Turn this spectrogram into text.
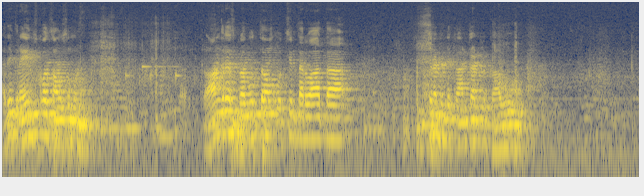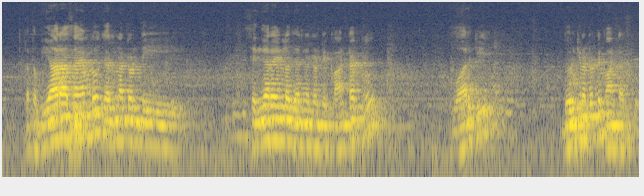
అది గ్రహించుకోవాల్సిన అవసరం ఉంది. కాంగ్రెస్ ప్రభుత్వం వచ్చిన తర్వాత ఇచ్చినటువంటి కాంట్రాక్టులు కావు. గత బీఆర్ఎస్ హయాంలో జరిగినటువంటి సింగరైన్లో జరిగినటువంటి కాంట్రాక్టులు వారికి దొరికినటువంటి కాంట్రాక్టులు.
